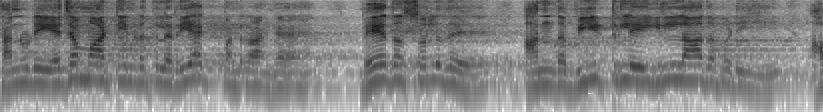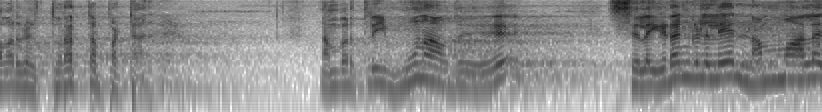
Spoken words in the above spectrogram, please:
தன்னுடைய எஜமாட்டியின் இடத்துல ரியாக்ட் பண்ணுறாங்க வேதம் சொல்லுது அந்த வீட்டிலே இல்லாதபடி அவர்கள் துரத்தப்பட்டார்கள். நம்பர் த்ரீ மூணாவது சில இடங்களிலே நம்மால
